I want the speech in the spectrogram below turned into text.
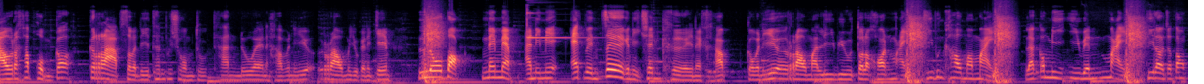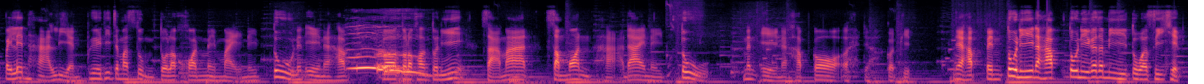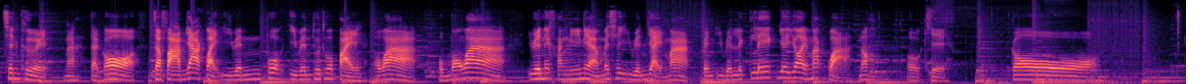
เอาละครับผมก็กราบสวัสดีท่านผู้ชมทุกท่านด้วยนะครับ วันนี้เรามาอยู่กันในเกมโลบอกในแมปอนิเมะแอดเวนเจอร์กันอีกเช่นเคยนะครับ ก็วันนี้เรามารีวิวตัวละครใหม่ที่เพิ่งเข้ามาใหม่ แล้วก็มีอีเวนต์ใหม่ที่เราจะต้องไปเล่นหาเหรียญเพื่อที่จะมาสุ่มตัวละครใหม่ ๆ ในตู้นั่นเองนะครับ ก็ตัวละครตัวนี้สามารถซัมมอนหาได้ในตู้นั่นเองนะครับ ก็เเดี๋ยวกดผิด เนี่ยครับเป็นตู้นี้นะครับ ตู้นี้ก็จะมีตัวซีเคดเช่นเคยนะ แต่ก็จะฟาร์มยากกว่าอีเวนต์พวกอีเวนต์ทั่วๆไป เพราะว่าผมมองว่าอีเวนต์ในครั้งนี้เนี่ยไม่ใช่อีเวนต์ใหญ่มาก เป็นอีเวนต์เล็กๆ ย่อยๆ มากกว่าเนาะโอเค ก็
